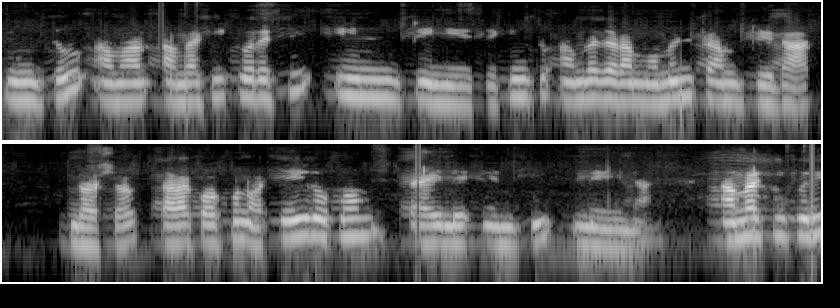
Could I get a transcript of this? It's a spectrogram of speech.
কিন্তু আমার, আমরা কি করেছি? এন্ট্রি নিয়েছি। কিন্তু আমরা যারা মোমেন্টাম ট্রেডার দর্শক, তারা কখনো এইরকম স্টাইলে এন্ট্রি নেই না। আমরা কি করি?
